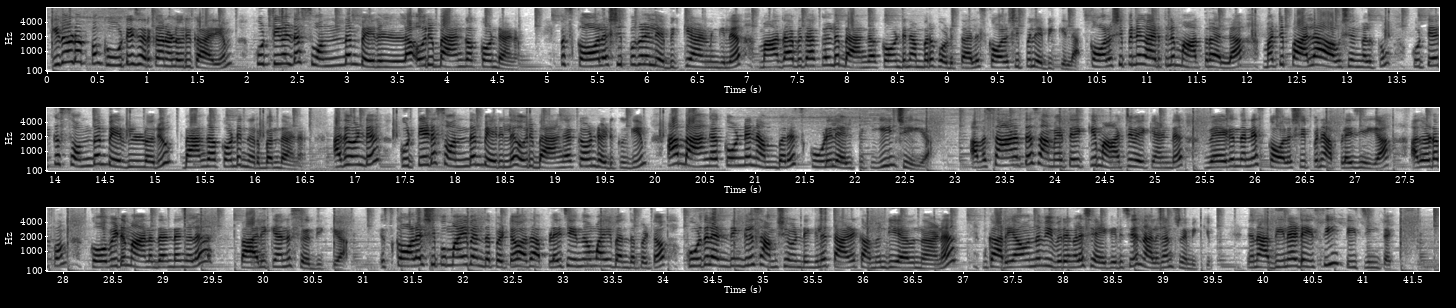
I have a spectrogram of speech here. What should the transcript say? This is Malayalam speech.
ഇതോടൊപ്പം കൂട്ടിച്ചേർക്കാനുള്ള ഒരു കാര്യം കുട്ടികളുടെ സ്വന്തം പേരിലുള്ള ഒരു ബാങ്ക് അക്കൗണ്ടാണ് ഇപ്പൊ സ്കോളർഷിപ്പുകൾ ലഭിക്കുകയാണെങ്കിൽ മാതാപിതാക്കളുടെ ബാങ്ക് അക്കൗണ്ട് നമ്പർ കൊടുത്താൽ സ്കോളർഷിപ്പ് ലഭിക്കില്ല. സ്കോളർഷിപ്പിന്റെ കാര്യത്തിൽ മാത്രമല്ല മറ്റ് പല ആവശ്യങ്ങൾക്കും കുട്ടികൾക്ക് സ്വന്തം പേരിലുള്ള ഒരു ബാങ്ക് അക്കൗണ്ട് നിർബന്ധമാണ്. അതുകൊണ്ട് കുട്ടിയുടെ സ്വന്തം പേരിൽ ഒരു ബാങ്ക് അക്കൗണ്ട് എടുക്കുകയും ആ ബാങ്ക് അക്കൗണ്ടിന്റെ നമ്പർ സ്കൂളിൽ ഏൽപ്പിക്കുകയും ചെയ്യുക. അവസാനത്തെ സമയത്തേക്ക് മാറ്റി വെക്കാണ്ട് വേഗം തന്നെ സ്കോളർഷിപ്പിന് അപ്ലൈ ചെയ്യുക. അതോടൊപ്പം കോവിഡ് മാനദണ്ഡങ്ങൾ പാലിക്കാനും ശ്രദ്ധിക്കുക. സ്കോളർഷിപ്പുമായി ബന്ധപ്പെട്ടോ അത് അപ്ലൈ ചെയ്യുന്നതുമായി ബന്ധപ്പെട്ടോ കൂടുതൽ എന്തെങ്കിലും സംശയം ഉണ്ടെങ്കിൽ താഴെ കമന്റ് ചെയ്യാവുന്നതാണ്. നമുക്ക് അറിയാവുന്ന വിവരങ്ങൾ ശേഖരിച്ച് നൽകാൻ ശ്രമിക്കും. ഞാൻ അദീന ഡേസി ടീച്ചിങ് ടെക്സ്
